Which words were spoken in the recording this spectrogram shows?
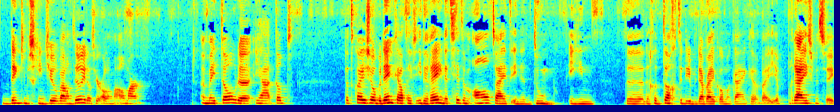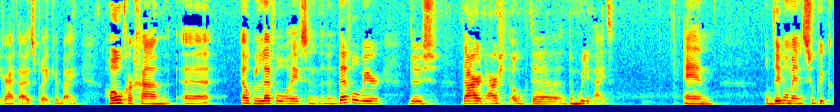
denk je misschien, Jill, waarom deel je dat hier allemaal? Maar een methode, ja, dat, dat kan je zo bedenken, dat heeft iedereen. Het zit hem altijd in het doen, in de, de gedachten die daarbij komen kijken, bij je prijs met zekerheid uitspreken, bij hoger gaan. Uh, elk level heeft zijn, zijn devil weer, dus daar, daar zit ook de, de moeilijkheid. En op dit moment zoek ik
